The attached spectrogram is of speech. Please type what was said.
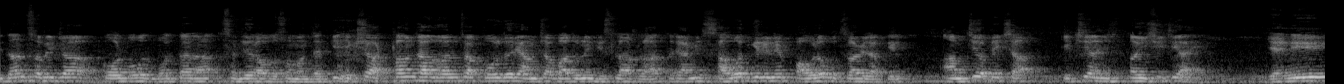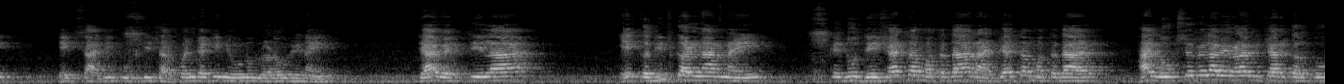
विधानसभेच्या कॉलबाबत बोलताना संजय राऊत असं म्हणतात की एकशे अठ्ठावन्न जागांचा कॉल जरी आमच्या बाजूने दिसला असला तरी आम्ही सावधगिरीने पावलं उचलावी लागतील. आमची अपेक्षा एकशे ऐंशीची आहे. ज्यांनी एक साधी कुठली सरपंचाची निवडणूक लढवली नाही त्या व्यक्तीला हे कधीच कळणार नाही की जो देशाचा मतदार राज्याचा मतदार हा लोकसभेला वेगळा विचार करतो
